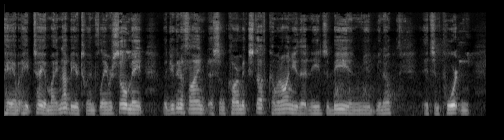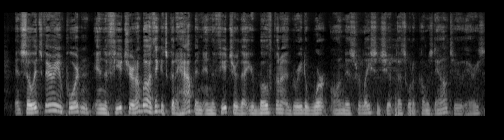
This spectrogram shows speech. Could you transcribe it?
hey, I hate to tell you, it might not be your twin flame or soulmate, but you're going to find uh, some karmic stuff coming on you that needs to be, and you, you know, it's important and so it's very important in the future, and well, I think it's going to happen in the future that you're both going to agree to work on this relationship. That's what it comes down to, Aries.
